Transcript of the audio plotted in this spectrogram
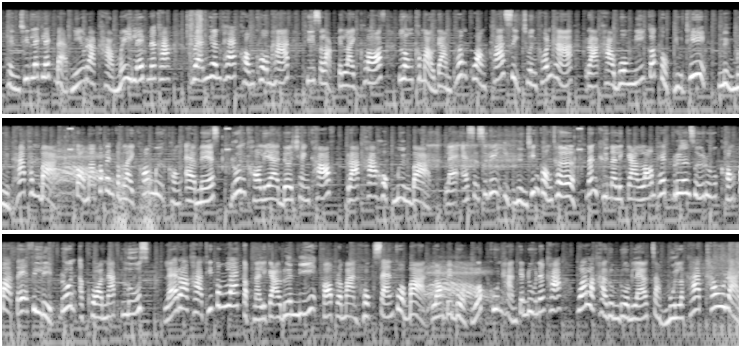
เห็นชิ้นเล็กๆ แบบนี้ราคาไม่เล็กนะคะ แหวนเงินแท้ของโคมฮาร์ด ที่สลักเป็นลายคลอส ลงขม่าวดำเพิ่มความคลาสสิกชวนค้นหา ราคาวงนี้ก็ตกอยู่ที่ 15,000 บาท ต่อมาก็เป็นกำไลข้อมือของ Air m e s รุ่น Collier de c h e n k a f ราคา 60,000 บาท และอ c เซสซอรีอีกหนึ่งชิ้นของเธอ นั่นคือนาฬิกาล้อมเพชรเรือนสวยหรูของปาเต้ฟิลิป รุ่น Aquanut Loose และราคาที่ต้องแลกกับนาฬิกาเรือนนี้ก็ประมาณ 600,000กว่าบาท ลองไปบวกลบคูณหารกันดูนะคะ ว่าราคารวมๆแล้วจะมูลค่าเท่าไหร่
